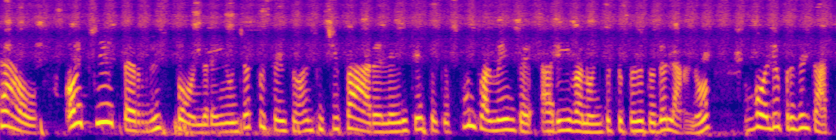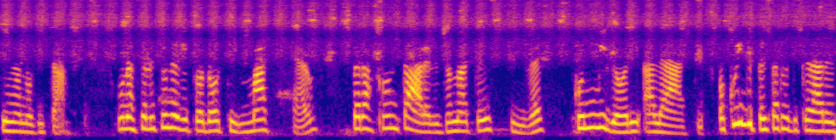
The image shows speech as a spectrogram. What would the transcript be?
Ciao, oggi per rispondere, in un certo senso anticipare le richieste che puntualmente arrivano in questo periodo dell'anno, voglio presentarti una novità, una selezione di prodotti must have per affrontare le giornate estive con i migliori alleati. Ho quindi pensato di creare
